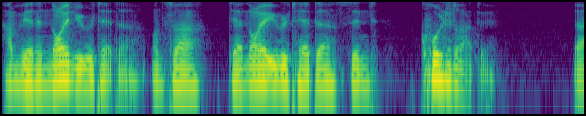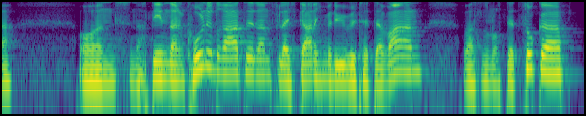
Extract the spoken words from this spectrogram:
haben wir einen neuen Übeltäter. Und zwar der neue Übeltäter sind Kohlenhydrate. Ja. Und nachdem dann Kohlenhydrate dann vielleicht gar nicht mehr die Übeltäter waren, war es nur noch der Zucker.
